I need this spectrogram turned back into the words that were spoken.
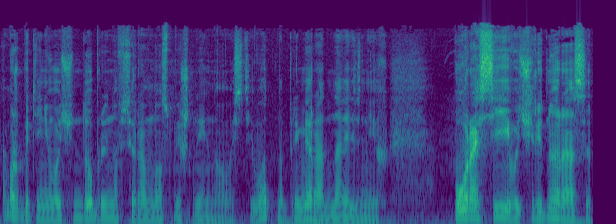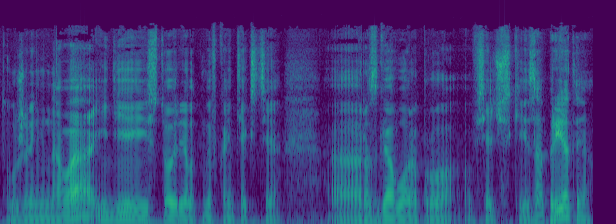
а может быть и не очень добрые, но все равно смешные новости. Вот, например, одна из них. По России в очередной раз, это уже не новая идея, история. Вот мы в контексте э, разговора про всяческие запреты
